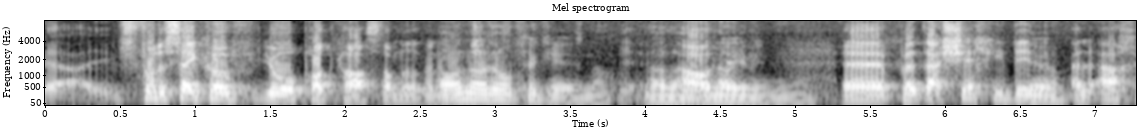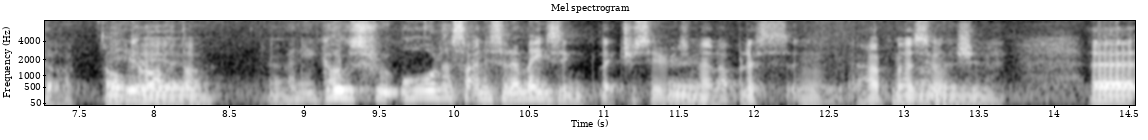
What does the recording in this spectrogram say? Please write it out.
uh, for the sake of your podcast, I'm not going to Oh no, I don't think it is. No, Yeah. no, no. Oh, I know what okay. mean. Yeah. Uh, but that sheikh, he did Yeah. Al Akhirah, the Okay, hereafter. And he goes through all this, and it's an amazing lecture series. Man, I bless and have mercy on the sheikh. Yeah. Uh,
